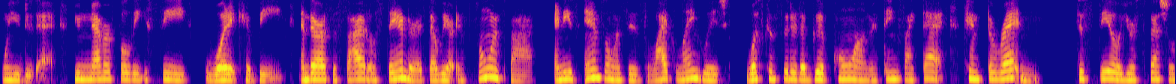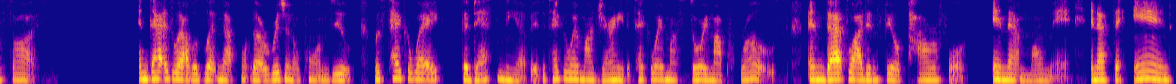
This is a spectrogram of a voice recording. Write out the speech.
when you do that. You never fully see what it could be. And there are societal standards that we are influenced by. And these influences, like language, what's considered a good poem and things like that can threaten to steal your special sauce. And that is what I was letting that the original poem do was take away the destiny of it, to take away my journey, to take away my story, my prose. And that's why I didn't feel powerful in that moment. And at the end,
